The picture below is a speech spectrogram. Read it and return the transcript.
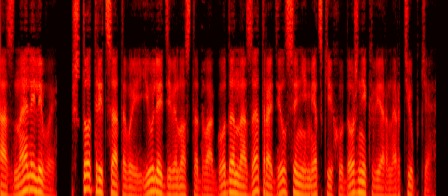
А знали ли вы, что 30 июля 92 года назад родился немецкий художник Вернер Тюбке?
